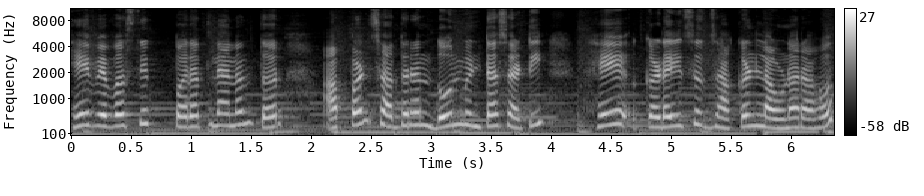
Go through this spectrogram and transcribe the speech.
हे व्यवस्थित परतल्यानंतर आपण साधारण दोन मिनिटासाठी हे कढईचं झाकण लावणार आहोत.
